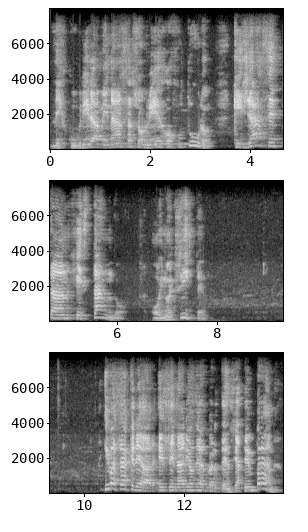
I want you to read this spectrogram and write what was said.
descubrir amenazas o riesgos futuros que ya se están gestando, hoy no existen. Y vas a crear escenarios de advertencias tempranas.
